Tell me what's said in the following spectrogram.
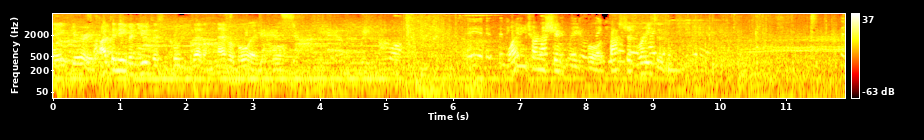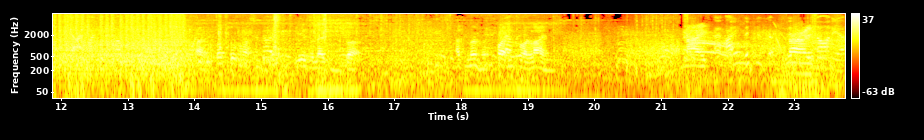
Hey Fury. I didn't even use this in Call of Duty. I never bought it before. What? Why are you trying to shink me for? That's just racism. Alright, stop talking about Syndicate. He is a legend, but at the moment, fighting for our lives. Knife. Nice. Narnia.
